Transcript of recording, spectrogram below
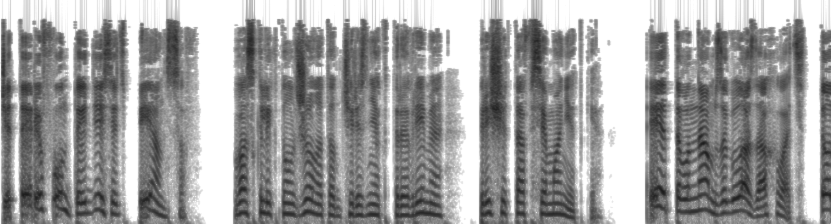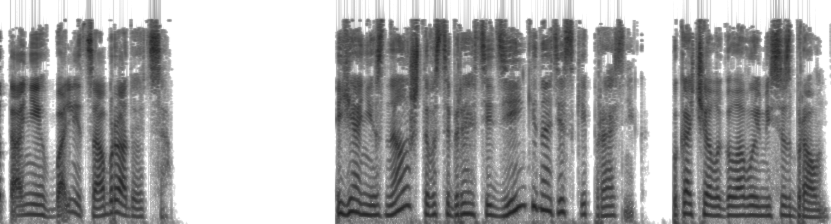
«Четыре фунта и десять пенсов!» — воскликнул Джонатан через некоторое время, пересчитав все монетки. Этого нам за глаза хватит. То-то они в больнице обрадуются. «Я не знала, что вы собираете деньги на детский праздник», — покачала головой миссис Браун.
